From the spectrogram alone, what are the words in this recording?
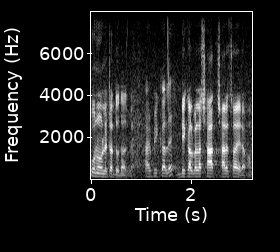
পনেরো লিটার দুধ আসবে। আর বিকালে? বিকালবেলা সাত সাড়ে ছয় এরকম।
